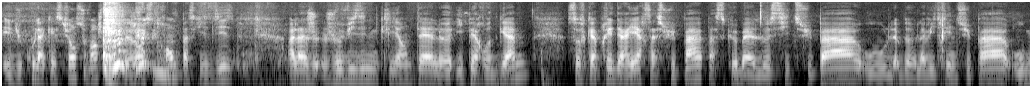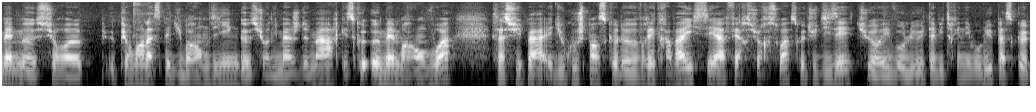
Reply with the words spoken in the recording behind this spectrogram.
Et du coup, la question, souvent, je pense que les gens se trompent parce qu'ils se disent ah là, je, veux viser une clientèle hyper haut de gamme, sauf qu'après, derrière, ça suit pas parce que bah, le site suit pas, ou la, vitrine suit pas, ou même sur purement l'aspect du branding, sur l'image de marque, est-ce que eux-mêmes renvoie, ça suit pas. Et du coup, je pense que le vrai travail, c'est à faire sur soi. Ce que tu disais, tu évolues, ta vitrine évolue, parce que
